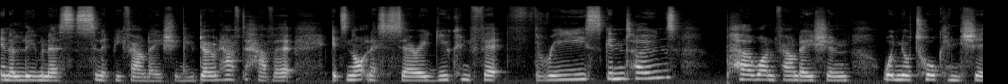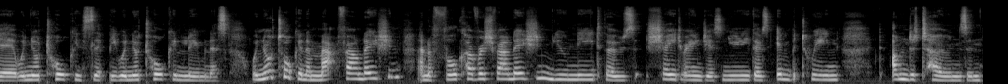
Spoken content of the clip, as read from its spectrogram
in a luminous slippy foundation. You don't have to have it. It's not necessary. You can fit three skin tones per one foundation when you're talking sheer, when you're talking slippy, when you're talking luminous. When you're talking a matte foundation and a full coverage foundation, you need those shade ranges and you need those in-between undertones and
